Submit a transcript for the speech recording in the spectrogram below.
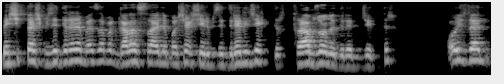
Beşiktaş bize direnemez ama Galatasaray'la Başakşehir bize direnecektir. Trabzon da direnecektir. O yüzden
